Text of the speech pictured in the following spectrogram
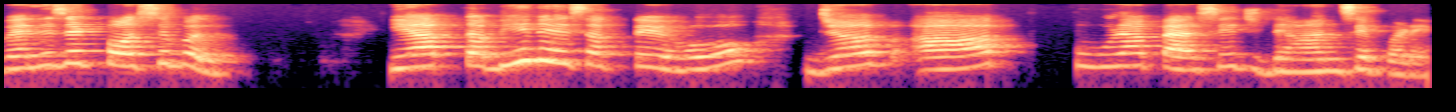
वेन इज़ इट पॉसिबल ये आप तभी दे सकते हो जब आप पूरा पैसेज ध्यान से पढ़े।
